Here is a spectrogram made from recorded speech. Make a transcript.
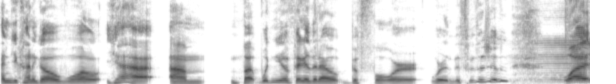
And you kind of go, Well, yeah. Um, but wouldn't you have figured that out before we're in this position? What?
